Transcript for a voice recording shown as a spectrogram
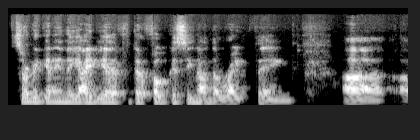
sort of getting the idea if they're focusing on the right thing uh, uh,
